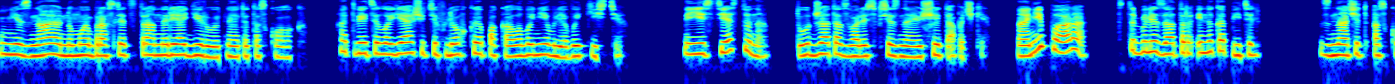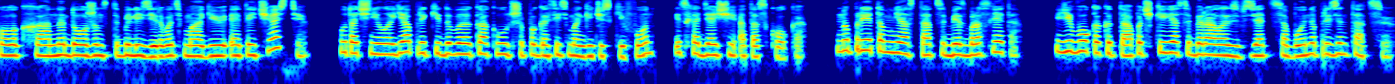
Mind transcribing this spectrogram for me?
«Не знаю, но мой браслет странно реагирует на этот осколок», ответила я, ощутив легкое покалывание в левой кисти. Естественно, тут же отозвались все знающие тапочки. Они пара, стабилизатор и накопитель. Значит, осколок Ханны должен стабилизировать магию этой части? Уточнила я, прикидывая, как лучше погасить магический фон, исходящий от осколка но при этом не остаться без браслета. Его, как и тапочки, я собиралась взять с собой на презентацию.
